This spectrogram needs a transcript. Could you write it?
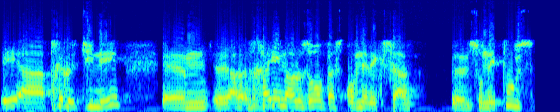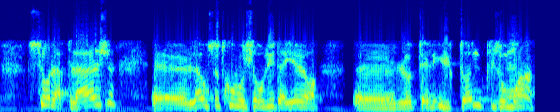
et après le dîner, Chaim Arlozorov va se promener avec sa, son épouse sur la plage, là où se trouve aujourd'hui d'ailleurs l'hôtel Hilton, plus ou moins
